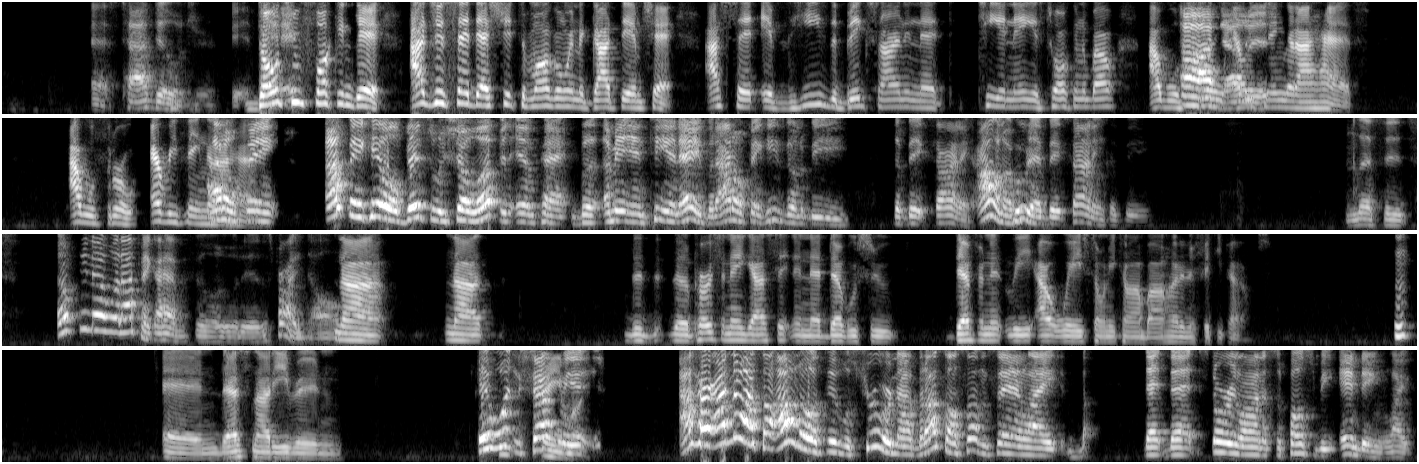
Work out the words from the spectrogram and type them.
as Tye Dillinger. Don't you fucking dare. I just said that shit to Mongo in the goddamn chat. I said if he's the big signing that TNA is talking about, I will ah, throw everything it. that I have. I will throw everything that I don't I think. I think he'll eventually show up in Impact, but I mean in TNA, but I don't think he's going to be the big signing. I don't know who that big signing could be. Unless it's oh, you know what? I think I have a feeling who it is. It's probably Dolph. Nah, nah. The the person they got sitting in that double suit definitely outweighs Tony Khan by 150 pounds. Mm. And that's not even it wouldn't shock me. Much. I heard I know I saw I don't know if it was true or not, but I saw something saying like that that storyline is supposed to be ending like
